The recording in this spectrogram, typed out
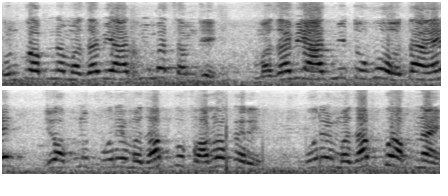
ان کو اپنا مذہبی آدمی مت سمجھے۔ مذہبی آدمی تو وہ ہوتا ہے جو اپنے پورے مذہب کو فالو کرے، پورے مذہب کو اپنائے۔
